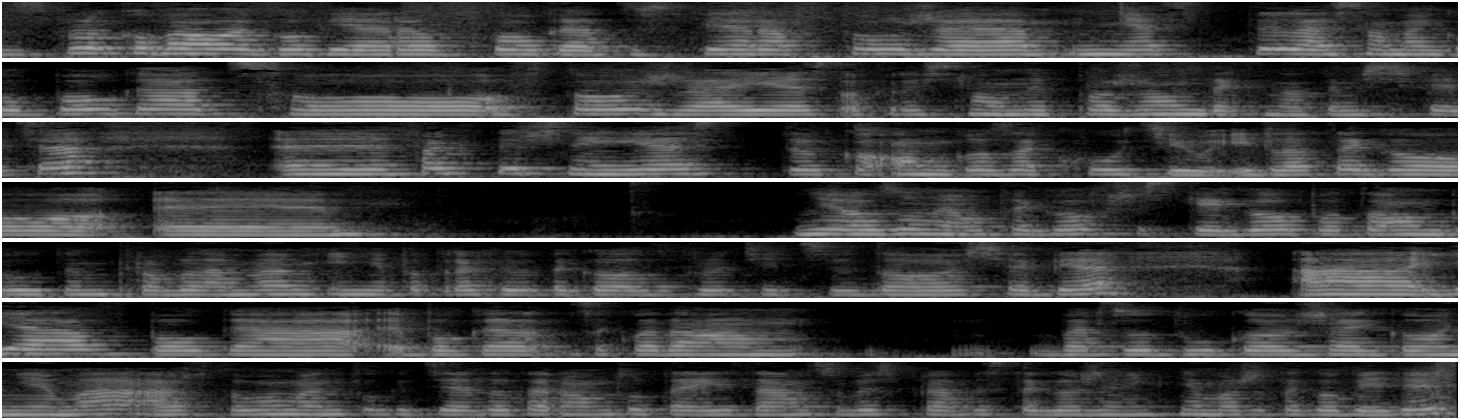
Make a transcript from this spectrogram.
zblokowała go wiara w Boga. To jest wiara w to, że nie tyle samego Boga, co w to, że jest określony porządek na tym świecie. E, Faktycznie jest, tylko on go zakłócił i dlatego e, nie rozumiał tego wszystkiego, bo to on był tym problemem i nie potrafił tego odwrócić do siebie. A ja w Boga, Boga zakładałam bardzo długo, że go nie ma, aż do momentu, gdzie dotarłam tutaj i zdałam sobie sprawę z tego, że nikt nie może tego wiedzieć.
